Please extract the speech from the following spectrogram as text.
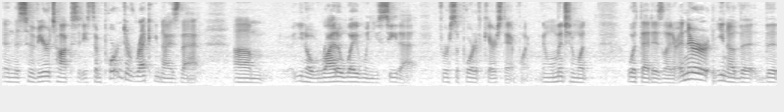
and the severe toxicity. It's important to recognize that, um, you know, right away when you see that for a supportive care standpoint. And we'll mention what what that is later. And there, you know, the the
